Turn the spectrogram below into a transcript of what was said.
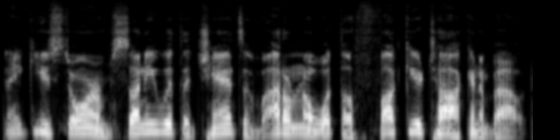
Thank you, Storm. Sunny with a chance of I don't know what the fuck you're talking about.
